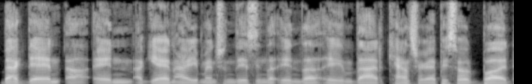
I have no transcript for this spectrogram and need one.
back then, uh, and again, I mentioned this in the in the in that cancer episode, but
